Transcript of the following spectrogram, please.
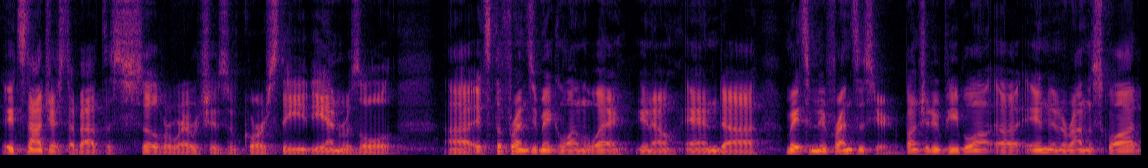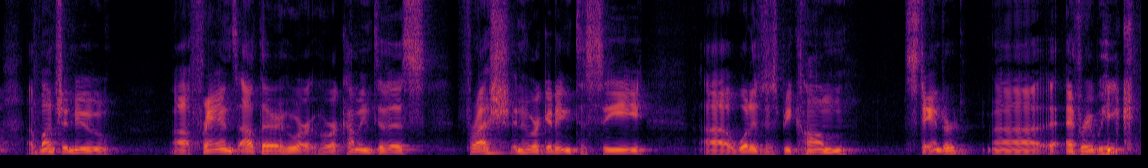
it's not just about the silverware, which is, of course, the, the end result. Uh, it's the friends you make along the way, you know, and uh, made some new friends this year. A bunch of new people uh, in and around the squad, a bunch of new uh, fans out there who are who are coming to this fresh and who are getting to see uh, what has just become standard uh, every week,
